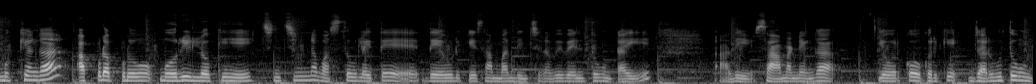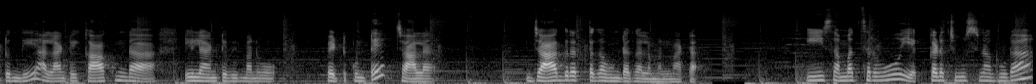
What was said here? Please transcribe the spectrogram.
ముఖ్యంగా అప్పుడప్పుడు మోరీల్లోకి చిన్న చిన్న వస్తువులు అయితే దేవుడికి సంబంధించినవి వెళ్తూ ఉంటాయి. అది సామాన్యంగా ఎవరికో ఒకరికి జరుగుతూ ఉంటుంది. అలాంటివి కాకుండా ఇలాంటివి మనం పెట్టుకుంటే చాలా జాగ్రత్తగా ఉండగలం అన్నమాట ఈ సంవత్సరము ఎక్కడ చూసినా కూడా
